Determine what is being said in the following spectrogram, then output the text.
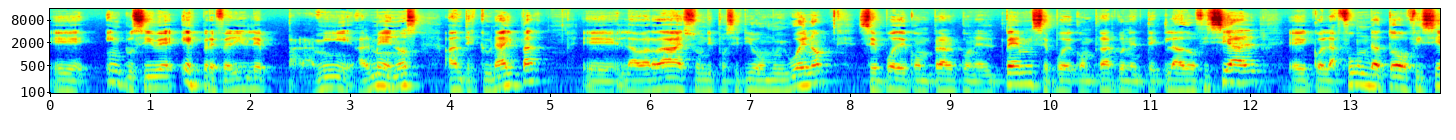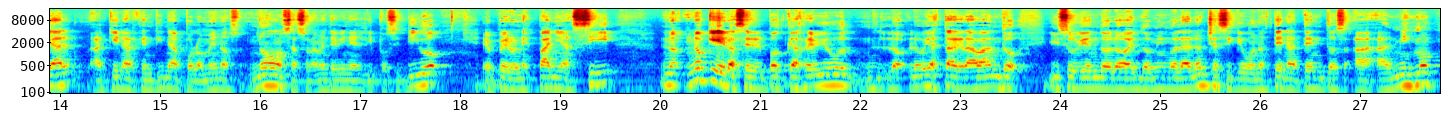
Eh, inclusive es preferible para mí al menos antes que un iPad. Eh, la verdad es un dispositivo muy bueno. Se puede comprar con el PEM, se puede comprar con el teclado oficial, eh, con la funda, todo oficial. Aquí en Argentina por lo menos no, o sea, solamente viene el dispositivo. pero en España sí. No, quiero hacer el podcast review, lo, voy a estar grabando y subiéndolo el domingo a la noche, así que bueno, estén atentos al mismo.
